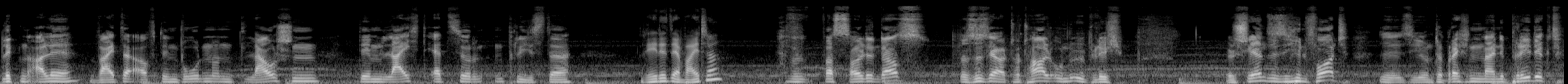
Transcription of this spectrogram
blicken alle weiter auf den Boden und lauschen dem leicht erzürnten Priester. Redet er weiter? Was soll denn das? Das ist ja total unüblich. Scheren Sie sich hinfort. Sie, Sie unterbrechen meine Predigt.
